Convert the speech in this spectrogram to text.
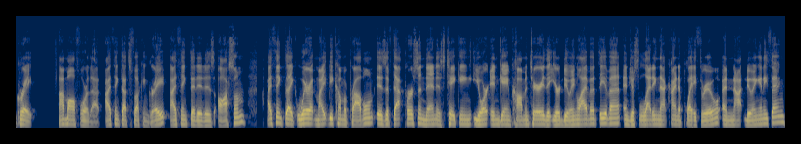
great i'm all for that i think that's fucking great i think that it is awesome i think like where it might become a problem is if that person then is taking your in-game commentary that you're doing live at the event and just letting that kind of play through and not doing anything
